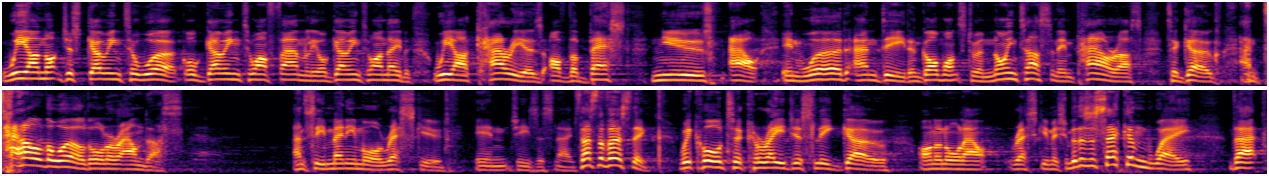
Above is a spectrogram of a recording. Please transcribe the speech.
we are not just going to work or going to our family or going to our neighbors. We are carriers of the best news out in word and deed. And God wants to anoint us and empower us to go and tell the world all around us and see many more rescued in Jesus' name. So that's the first thing. We're called to courageously go on an all out rescue mission. But there's a second way that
